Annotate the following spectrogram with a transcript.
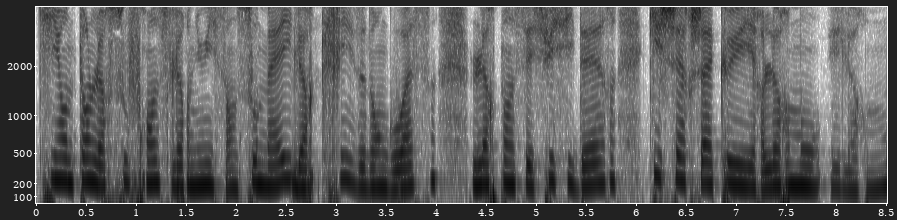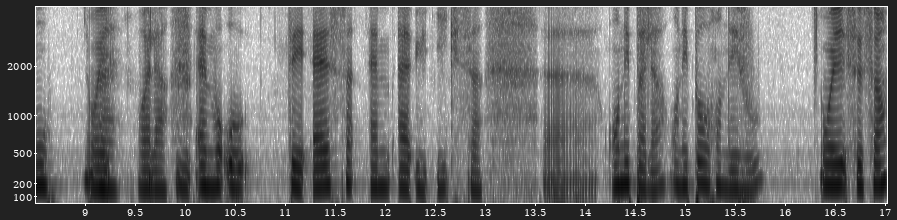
qui entend leurs souffrances, leurs nuits sans sommeil, leurs crises d'angoisse, leurs pensées suicidaires, qui cherche à accueillir leurs mots et leurs mots? Oui. Hein, voilà. M-O-T-S, M-A-U-X. Euh, on n'est pas là, on n'est pas au rendez-vous. Oui, c'est ça.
